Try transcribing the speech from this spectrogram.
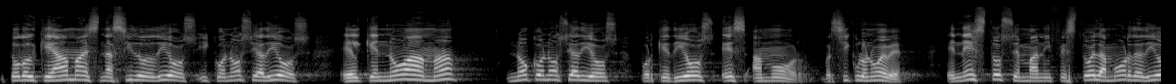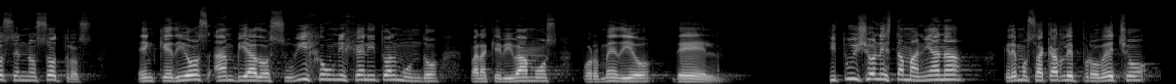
Y todo el que ama es nacido de Dios y conoce a Dios. El que no ama no conoce a Dios porque Dios es amor. Versículo 9. En esto se manifestó el amor de Dios en nosotros, en que Dios ha enviado a su Hijo unigénito al mundo para que vivamos por medio de Él. Si tú y yo en esta mañana queremos sacarle provecho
